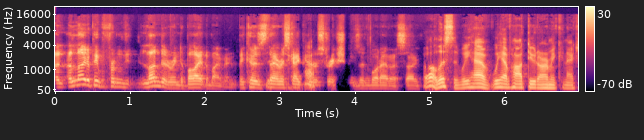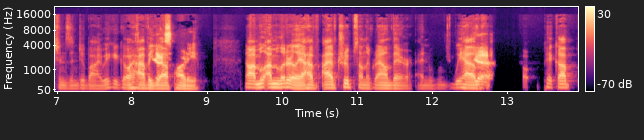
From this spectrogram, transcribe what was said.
a, a load of people from London are in Dubai at the moment because they're escaping Yeah. restrictions and whatever. So Well, listen, we have we have hot dude army connections in Dubai. We could go have a Yes. yacht party. No, I'm I'm literally I have I have troops on the ground there, and we have yeah, pick up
